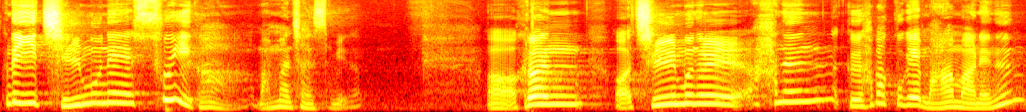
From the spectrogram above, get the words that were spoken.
근데 이 질문의 수위가 만만치 않습니다. 어, 그런 어, 질문을 하는 그 하박국의 마음 안에는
